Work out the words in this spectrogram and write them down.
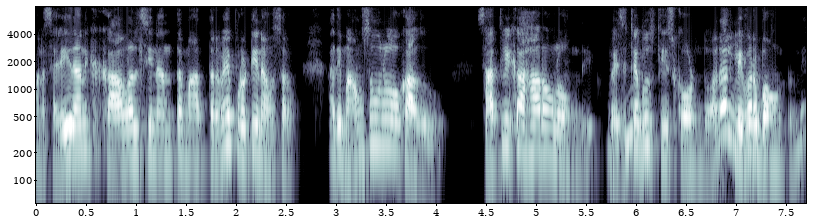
మన శరీరానికి కావాల్సినంత మాత్రమే ప్రోటీన్ అవసరం. అది మాంసంలో కాదు సాత్విక ఆహారంలో ఉంది. వెజిటేబుల్స్ తీసుకోవడం ద్వారా లివర్ బాగుంటుంది.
